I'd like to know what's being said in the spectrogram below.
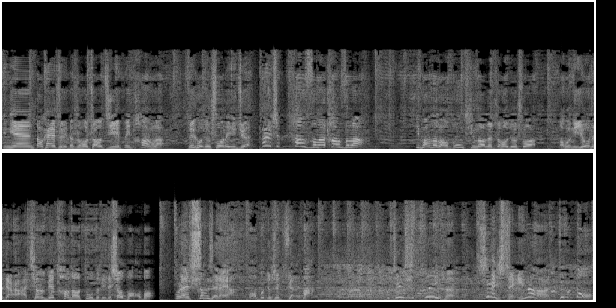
今天倒开水的时候着急被烫了，随口就说了一句：“哎，这烫死了，烫死了。”一旁的老公听到了之后就说：“老婆你悠着点啊，千万别烫到肚子里的小宝宝，不然生下来呀，宝宝就是卷发。”我真是醉了，骗谁呢？真逗！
